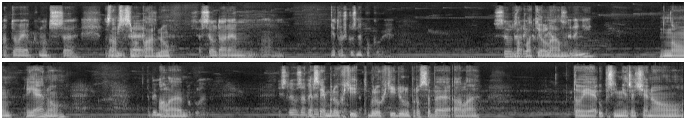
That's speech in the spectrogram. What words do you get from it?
A to, jak moc se Znám se s nima pár dnů. se Sildarem, um, mě trošku znepokojuje. Sildar Zaplatil nám. není? No, je no. To by mohl Ale- problém. Jestli ho zavede, Jasně, budou chtít, budou chtít důl pro sebe, ale to je upřímně řečeno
